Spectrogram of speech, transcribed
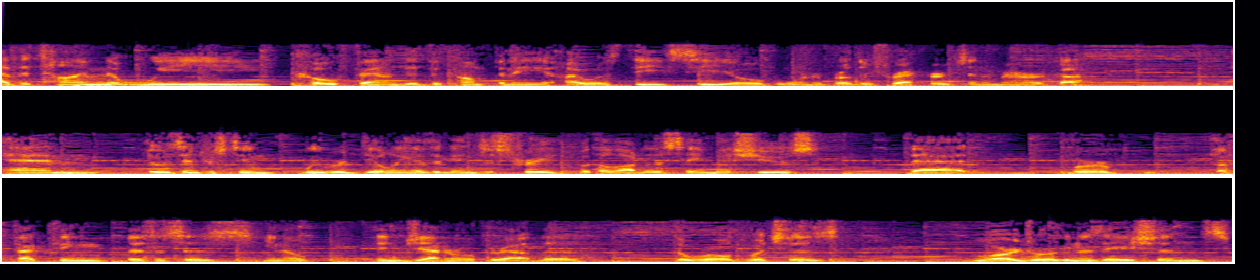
At the time that we co-founded the company, I was the CEO of Warner Brothers Records in America. And it was interesting, we were dealing as an industry with a lot of the same issues that were affecting businesses, you know, in general throughout the, the world, which is large organizations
